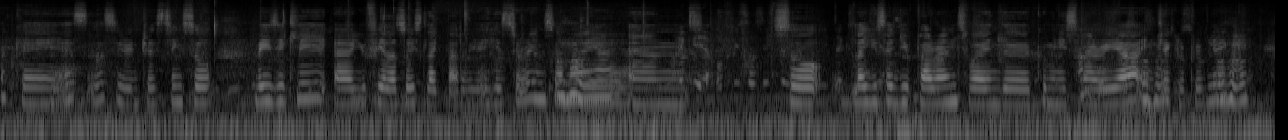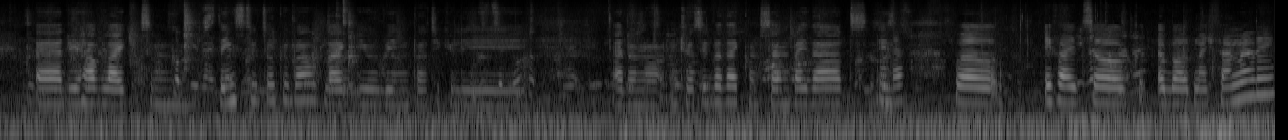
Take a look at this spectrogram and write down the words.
Okay, Yeah. that's, that's interesting. So basically, uh, you feel also it's like part of your history in some Mhm, way. yeah, And so, like you said, your parents were in the communist area in Czech Republic. Mhm. Uh, do you have like some things to talk about? Like you've been particularly, I don't know, interested by that, concerned by that? Yeah. Well, if I talk about my family,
